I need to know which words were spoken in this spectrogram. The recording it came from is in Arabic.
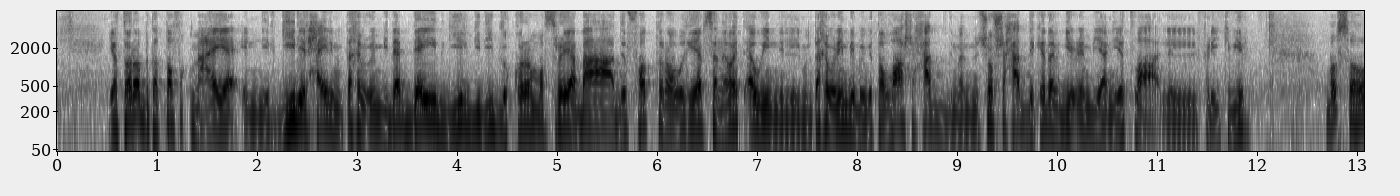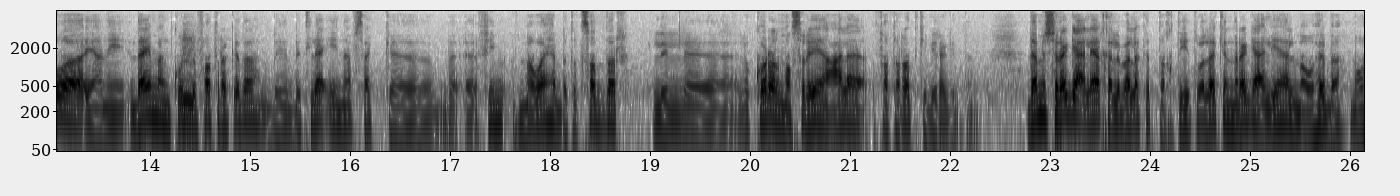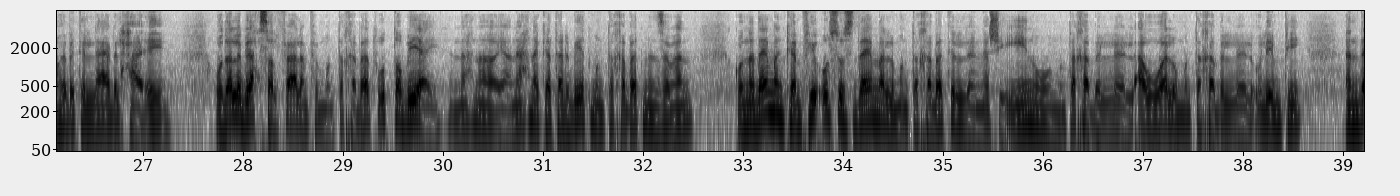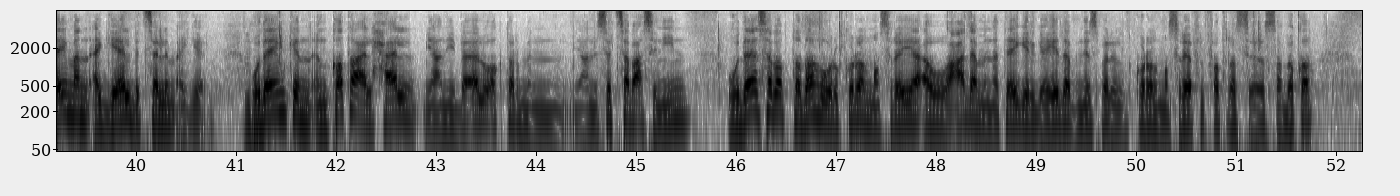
يا ترى بتتفق معايا إن الجيل الحالي للمنتخب الأولمبي ده بداية جيل جديد للكرة المصرية بعد فترة وغياب سنوات قوي إن المنتخب الأولمبي ما بيطلعش حد ما بنشوفش حد كده في الجيل الأولمبي يعني يطلع للفريق كبير بص هو يعني دايما كل فترة كده بتلاقي نفسك آه، ب- في مواهب بتتصدر لل- للكرة المصرية على فترات كبيرة جدا. ده مش راجع ليها خلي بالك التخطيط ولكن راجع ليها الموهبة موهبة اللاعب الحقيقيه وده اللي بيحصل فعلا في المنتخبات والطبيعي إن إحنا يعني إحنا كتربية منتخبات من زمان كنا دايما كان في أسس دايما لمنتخبات الناشئين والمنتخب ال- الأول والمنتخب ال- الأولمبي. ان دايما أجيال بتسلم أجيال. وده يمكن انقطع الحال يعني بقاله أكتر من يعني ست سبع سنين. وده سبب تدهور الكرة المصرية أو عدم النتائج الجيدة بالنسبة للكرة المصرية في الفترة الس- السابقة.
